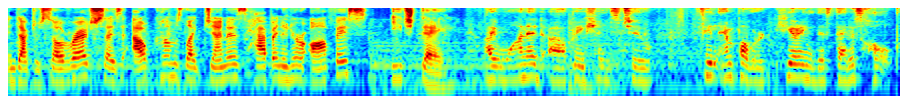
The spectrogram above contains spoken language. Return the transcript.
And Dr. Selvaraj says outcomes like Jenna's happen in her office each day. I wanted uh, patients to feel empowered hearing this there is hope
